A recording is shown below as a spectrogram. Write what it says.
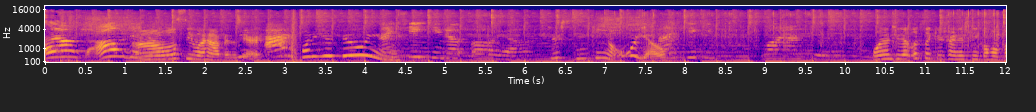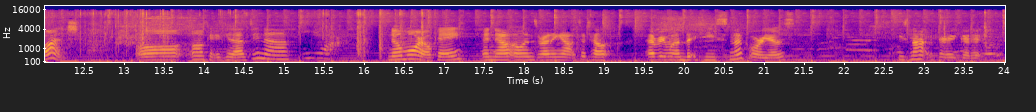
I'll, I'll do Oh, we'll see what happens here. What are you doing? Sneaking an Oreo. I'm one and two. Why don't you? That looks like you're trying to sneak a whole bunch. Oh, okay, okay, that's enough. Yeah. No more, okay? And now Owen's running out to tell everyone that he snuck Oreos. He's not very good at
